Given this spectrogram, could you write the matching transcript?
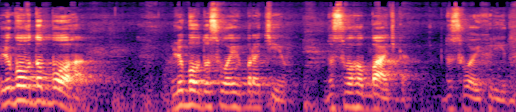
Любов до Бога. Любов до своїх братів, до свого батька, до своїх рідних.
